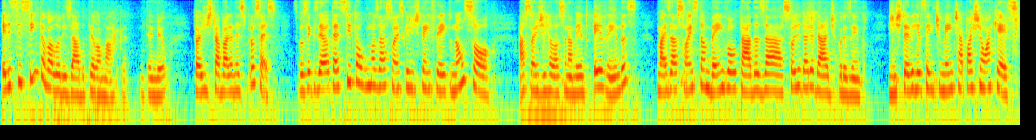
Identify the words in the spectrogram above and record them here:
ele se sinta valorizado pela marca, entendeu? Então a gente trabalha nesse processo. Se você quiser, eu até cito algumas ações que a gente tem feito, não só ações de relacionamento e vendas, mas ações também voltadas à solidariedade, por exemplo. A gente teve recentemente a Paixão Aquece,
